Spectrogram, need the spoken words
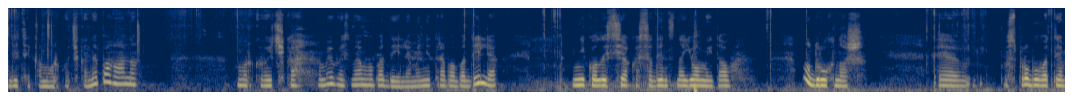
Дивіться, яка морквочка. Непогана морквичка. А ми візьмемо бадилля. Мені треба бадилля. Мені колись якось один знайомий дав, ну, друг наш, е, спробувати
